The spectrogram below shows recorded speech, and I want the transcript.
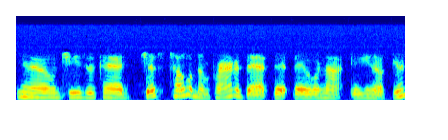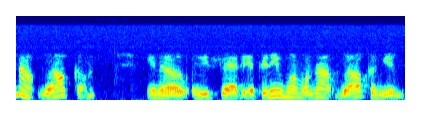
you know, Jesus had just told them prior to that that they were not, you know, if you're not welcome, you know, he said, if anyone will not welcome you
